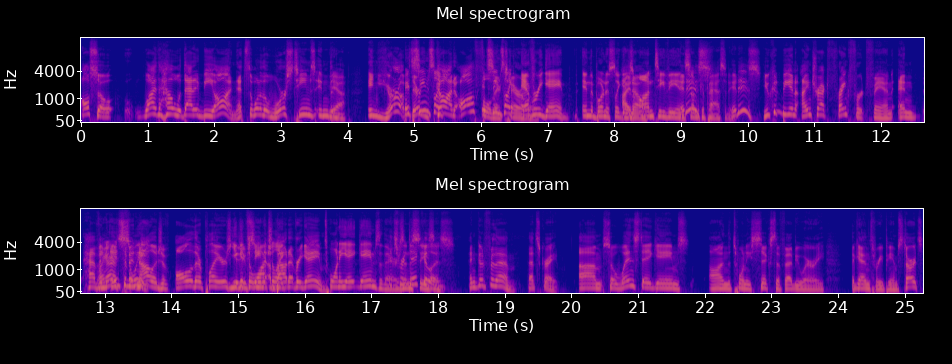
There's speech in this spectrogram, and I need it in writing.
also, why the hell would that be on? That's the, one of the worst teams in the Yeah. In Europe. It They're seems like- god awful. it seems like terrible. every game in the Bundesliga is on TV in It some is. capacity. It is. You could be an Eintracht Frankfurt fan and have Like, an intimate sweet. knowledge of all of their players You because you've to seen watch, about like, every game. 28 games of theirs It's in a ridiculous. And good for them. That's great. Um, so Wednesday games on the 26th of February, again 3 p.m. starts.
